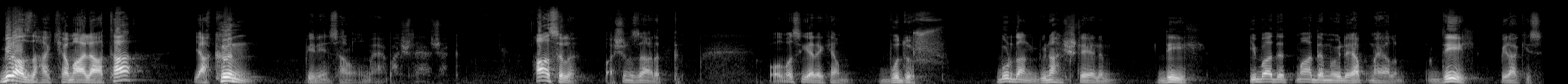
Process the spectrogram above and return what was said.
biraz daha kemalata yakın bir insan olmaya başlayacak. Hasılı başınızı ağrıttım. Olması gereken budur. Buradan günah işleyelim değil. İbadet madem öyle yapmayalım değil. Bilakis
